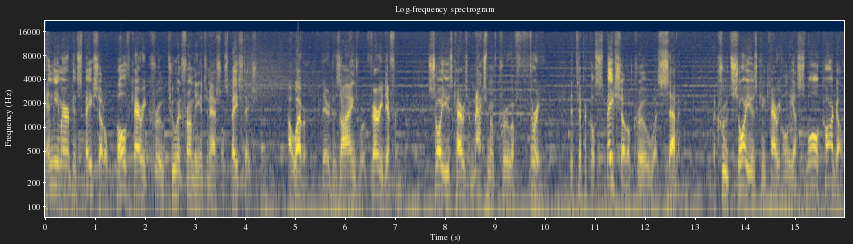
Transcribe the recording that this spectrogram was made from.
and the American Space Shuttle both carried crew to and from the International Space Station. However, their designs were very different Soyuz carries a maximum crew of three. The typical space shuttle crew was seven. A crewed Soyuz can carry only a small cargo,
